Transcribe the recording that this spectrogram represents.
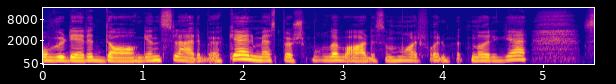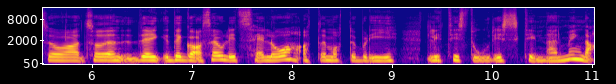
Å vurdere dagens lærebøker med spørsmålet hva er det som har formet Norge. Så, så det, det ga seg jo litt selv òg at det måtte bli litt historisk tilnærming, da.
